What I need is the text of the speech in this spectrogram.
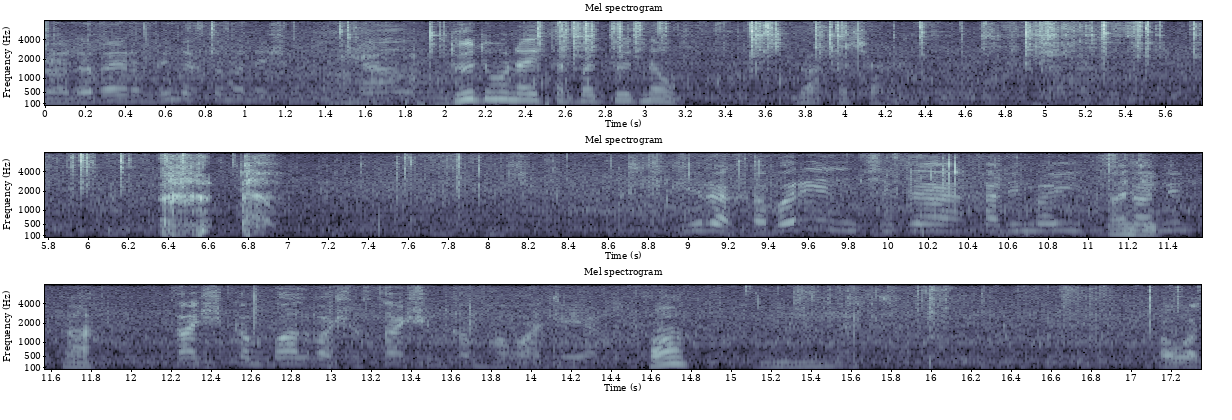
برادر باید رو بنداخته من شما دود مون ای تر بد دود نو داغ چرا میره خبر این چیز خدیمه ای انجی ها تاش کم بال باشه تاشم کم هوا دیه ها هو از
